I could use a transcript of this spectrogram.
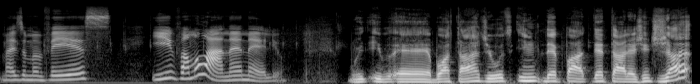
mais uma vez. E vamos lá, né, Nélio? É, boa tarde, Hudson. Detalhe, a gente já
